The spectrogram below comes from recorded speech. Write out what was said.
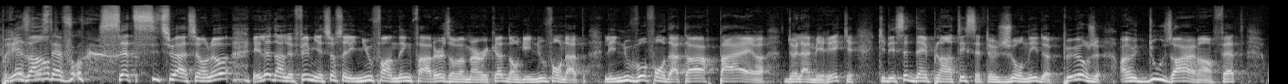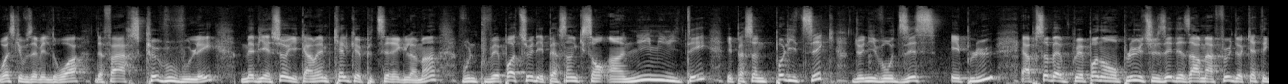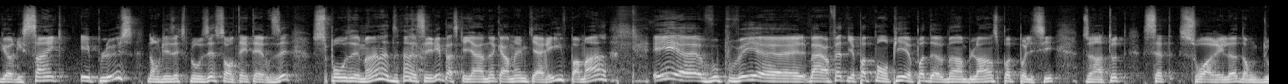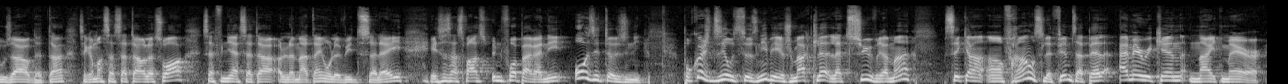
présente cette situation-là. Et là, dans le film, bien sûr, c'est les New Founding Fathers of America, donc les nouveaux fondateurs pères de l'Amérique, qui décident d'implanter cette journée de purge, un 12 heures en fait, où est-ce que vous avez le droit de faire ce que vous voulez. Mais bien sûr, il y a quand même quelques petits règlements. Vous ne pouvez pas tuer des personnes qui sont en immunité, des personnes politiques de niveau 10 et plus. Et après ça, ben, vous pouvez pas non plus utiliser des armes à feu de catégorie 5 et plus. Donc les explosifs sont interdits, supposément, dans la série, parce qu'il y en a quand même qui arrivent pas mal. Et euh, vous pouvez... euh, ben, en fait, il n'y a pas de pompiers, il n'y a pas d'ambulance, pas de policiers durant toute cette soirée-là, donc 12 heures de temps. Ça commence à 7 heures le soir, ça finit à 7 heures le matin au lever du soleil. Et ça, ça se passe une fois par année aux États-Unis. Pourquoi je dis aux États-Unis? Bien, je marque là- là-dessus vraiment, c'est qu'en en France, le film s'appelle American Nightmare.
